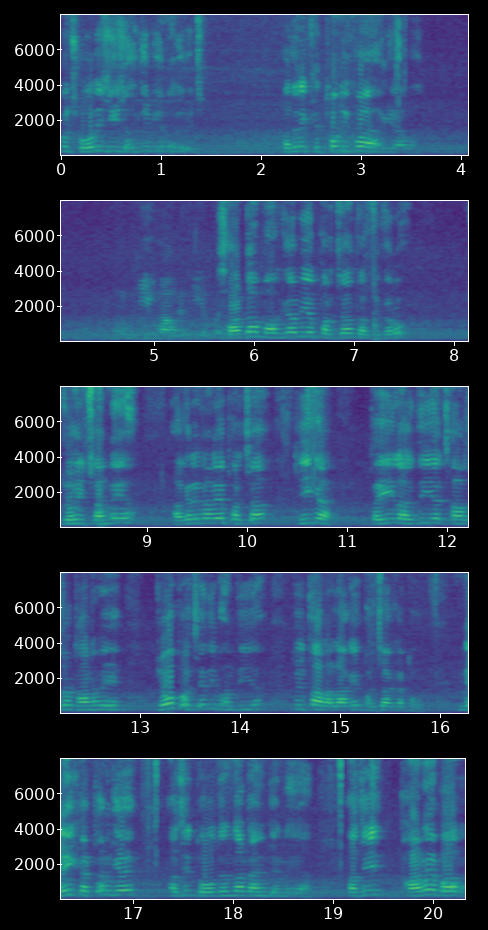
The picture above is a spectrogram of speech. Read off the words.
ਕੁਝ ਹੋਰ ਹੀ ਚੀਜ਼ ਚੱਲਦੀ ਵੀ ਉਹਨਾਂ ਦੇ ਵਿੱਚ। ਪਤਾ ਨਹੀਂ ਕਿੱਥੋਂ ਦੀ ਕੋਈ ਆ ਗਿਆ ਵਾ। ਹੁਣ ਕੀ ਮੰਗ ਕੀ ਹੈ? ਸਾਡਾ ਮੰਗਿਆ ਵੀ ਇਹ ਪਰਚਾ ਦਰਜ ਕਰੋ। ਜੋ ਹੀ ਚਾਹੁੰਦੇ ਆ ਅਗਰ ਇਹਨਾਂ ਨੇ ਪਰਚਾ ਠੀਕ ਆ ਕਈ ਲੱਗਦੀ ਆ 498 ਜੋ ਪਰਚੇ ਦੀ ਬੰਦੀ ਆ ਤੁਸੀਂ ਧਾਰਾ ਲਾ ਕੇ ਪਰਚਾ ਕੱਟੋ। ਨਹੀਂ ਕੱਟਣਗੇ ਅਸੀਂ 2 ਦਿਨ ਦਾ ਟਾਈਮ ਦਿੰਨੇ ਆ। ਅਸੀਂ ਥਾਣੇ ਬਾਹਰ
